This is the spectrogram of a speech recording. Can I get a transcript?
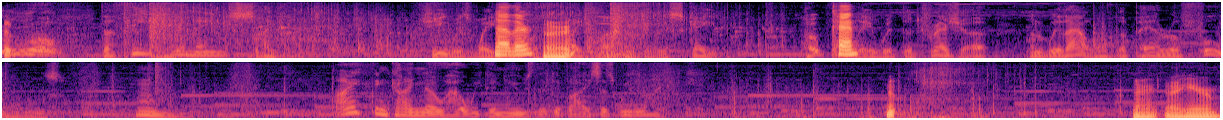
The thief remained silent. She was waiting Another. for the Alright. right moment to escape. Hopefully with the treasure and without the pair of fools. Hmm. I think I know how we can use the device as we like. All right. I hear him.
